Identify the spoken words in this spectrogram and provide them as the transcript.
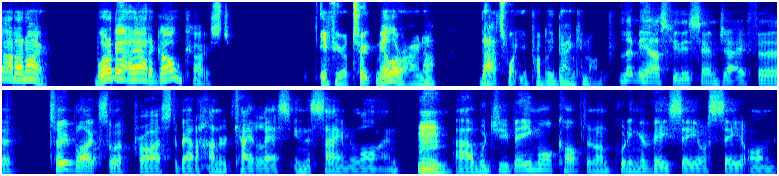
I don't know. What about out of Gold Coast? If you're a Touk Miller owner, that's what you're probably banking on. Let me ask you this, MJ. For two blokes who are priced about 100k less in the same line, mm. uh, would you be more confident on putting a VC or C on,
